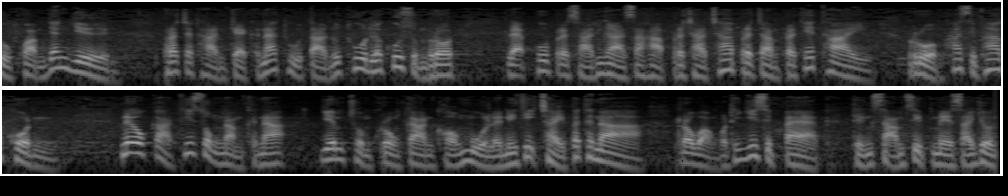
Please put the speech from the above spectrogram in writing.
สู่ความยั่งยืน พระราชทานแก่คณะทูตานุทูตและคู่สมรส และผู้ประสานงานสหประชาชาติประจำประเทศไทย รวม 55 คน ในโอกาสที่ทรงนำคณะ เยี่ยมชมโครงการของหมู่ละนิธิชัยพัฒนา ระหว่างวันที่ 28 ถึง 30 เมษายน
